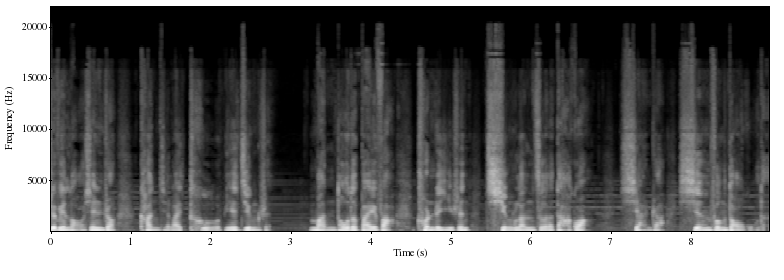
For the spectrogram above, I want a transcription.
这位老先生看起来特别精神，满头的白发，穿着一身青蓝色的大褂，显着仙风道骨的。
